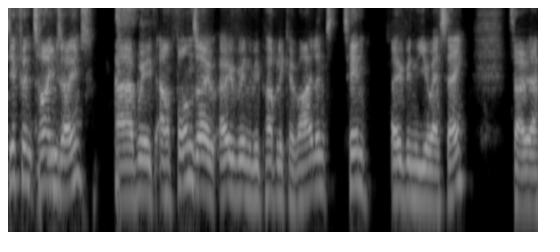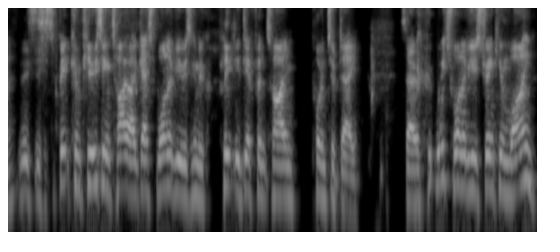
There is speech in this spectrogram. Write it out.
different time zones uh, with Alfonso over in the Republic of Ireland, Tim over in the USA. So uh, this is a bit confusing time. I guess one of you is in a completely different time point of day. So which one of you is drinking wine?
